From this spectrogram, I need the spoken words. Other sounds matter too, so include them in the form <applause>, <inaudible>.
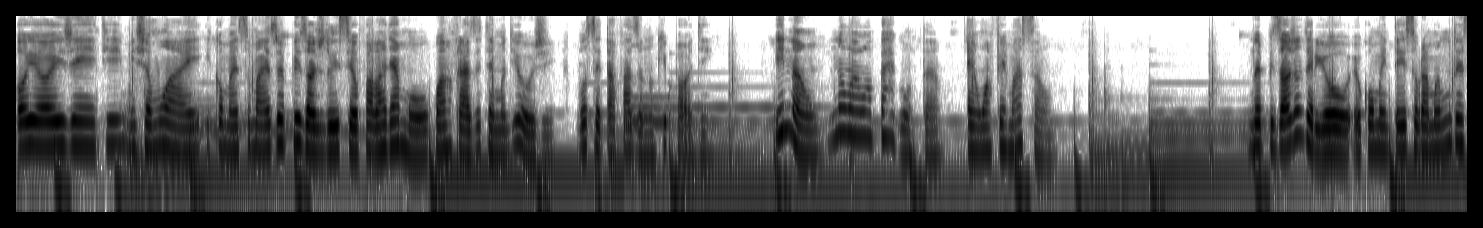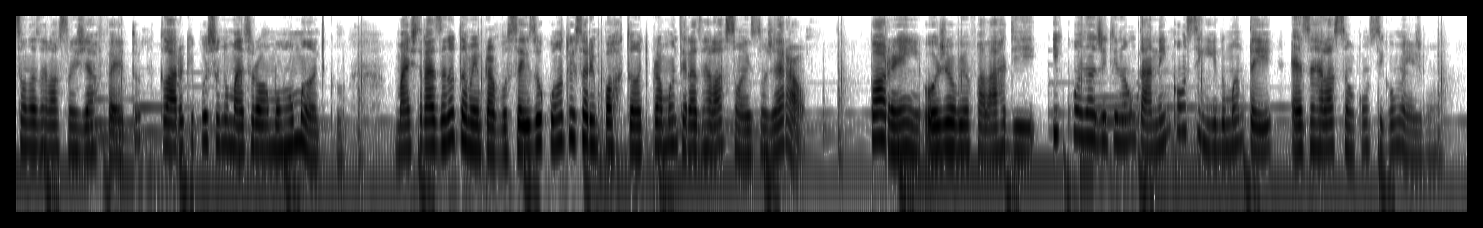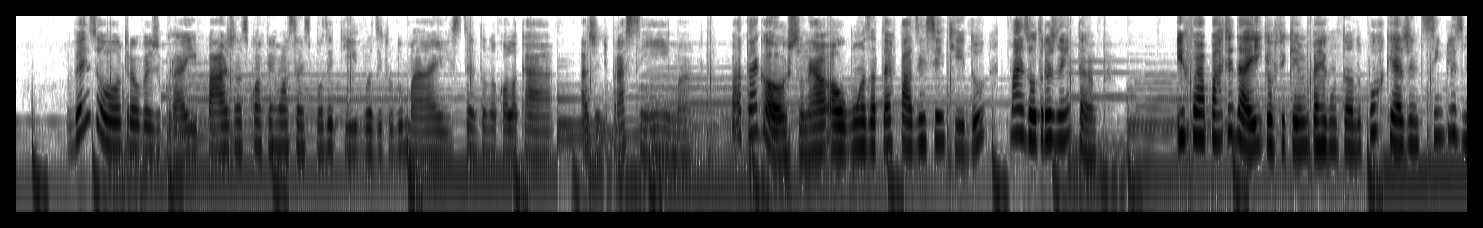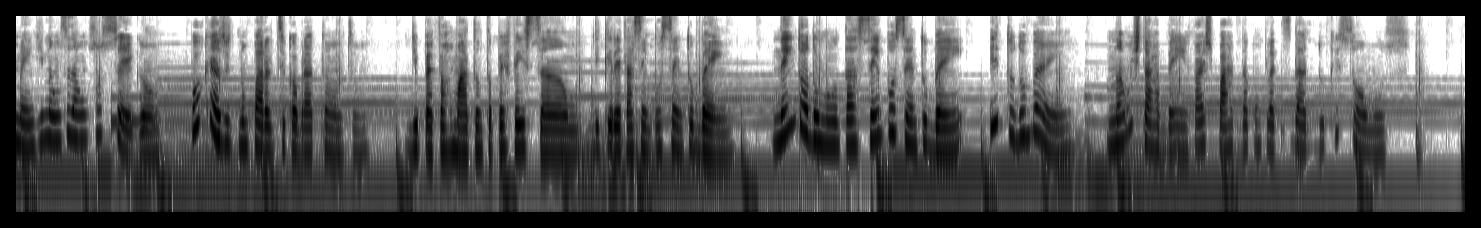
Oi, oi, gente. Me chamo Ai e começo mais um episódio do Seu Falar de Amor com a frase tema de hoje. Você tá fazendo o que pode. E não, não é uma pergunta, é uma afirmação. No episódio anterior, eu comentei sobre a manutenção das relações de afeto, claro que puxando mais para o amor romântico, mas trazendo também para vocês o quanto isso era importante para manter as relações no geral. Porém, hoje eu venho falar de e quando a gente não tá nem conseguindo manter essa relação consigo mesmo. Vez ou outra eu vejo por aí páginas com afirmações positivas e tudo mais, tentando colocar a gente para cima. Eu até gosto, né? Algumas até fazem sentido, mas outras nem tanto. E foi a partir daí que eu fiquei me perguntando por que a gente simplesmente não se dá um sossego. Por que a gente não para de se cobrar tanto? De performar tanta perfeição, de querer estar 100% bem. Nem todo mundo tá 100% bem e tudo bem. Não estar bem faz parte da complexidade do que somos.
